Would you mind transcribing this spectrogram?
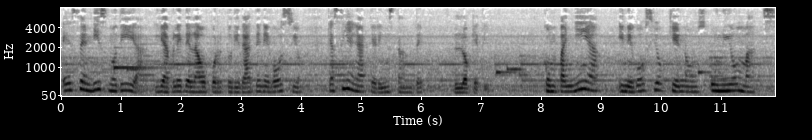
Ese mismo día le hablé de la oportunidad de negocio que hacía en aquel instante lo que di. Compañía y negocio que nos unió más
